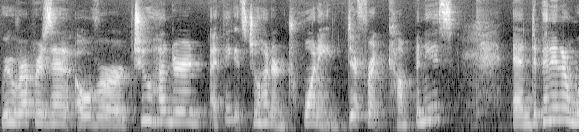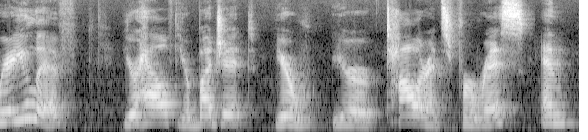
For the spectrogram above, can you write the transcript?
We represent over 200, I think it's 220 different companies. And depending on where you live, your health, your budget, your your tolerance for risk, and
